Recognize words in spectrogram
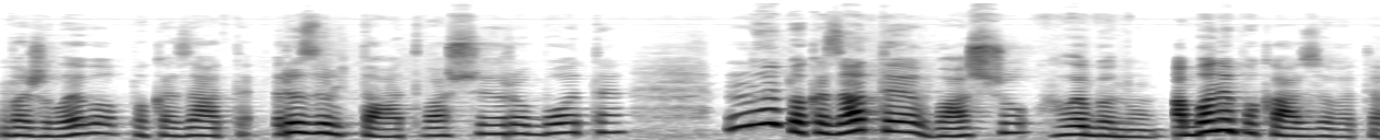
важливо показати результат вашої роботи. Ну і показати вашу глибину або не показувати.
